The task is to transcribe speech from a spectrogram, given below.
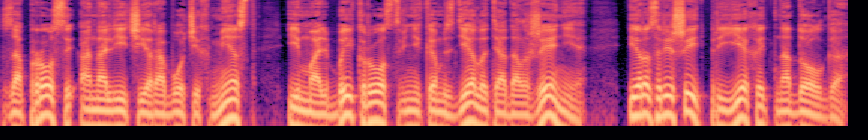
запросы о наличии рабочих мест и мольбы к родственникам сделать одолжение и разрешить приехать надолго.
